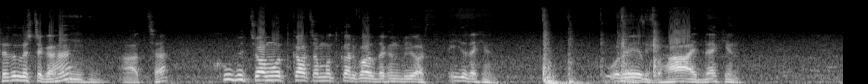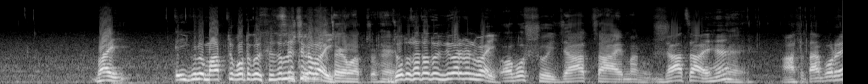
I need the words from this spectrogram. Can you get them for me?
ছেচল্লিশ টাকা হ্যাঁ। আচ্ছা খুবই চমৎকার চমৎকার গজ দেখেন ভিউয়ার্স এই যে দেখেন। ওরে ভাই দেখেন। ভাই এইগুলো মাত্র কত করে? ছেচল্লিশ টাকা ভাই? টাকা মাত্র হ্যাঁ। যত সাথে দিতে পারবেন ভাই? অবশ্যই যা চায় মানুষ। যা চায় হ্যাঁ? হ্যাঁ। আচ্ছা তারপরে?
